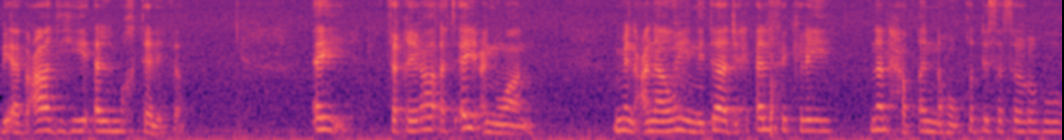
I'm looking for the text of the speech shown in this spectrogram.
بأبعاده المختلفة. أي فقراءة أي عنوان. من عناوين نتاجه الفكري نلحظ أنه قدس سره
